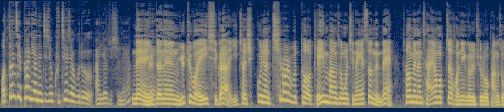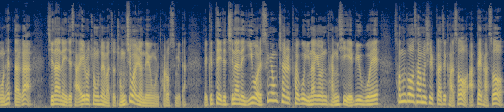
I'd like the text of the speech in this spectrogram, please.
어떤 재판이었는지 좀 구체적으로 알려주실래요? 네, 네. 일단은 유튜버 A 씨가 2019년 7월부터 개인 방송을 진행했었는데 처음에는 자영업자 권익을 주로 방송을 했다가 지난해 이제 4.15 총선에 맞춰 정치 관련 내용을 다뤘습니다. 그때 이제 지난해 2월에 승용차를 타고 이낙연 당시 예비후보의 선거 사무실까지 가서 앞에 가서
